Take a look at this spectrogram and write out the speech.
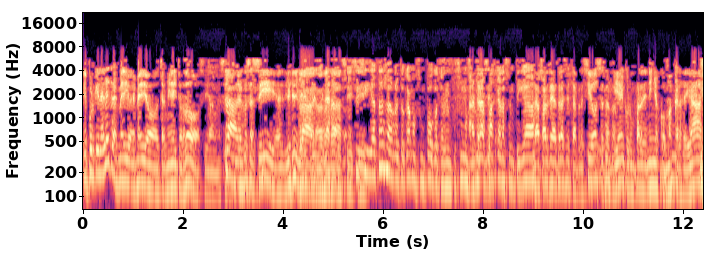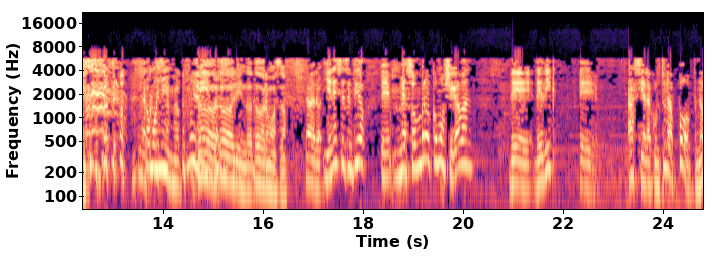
Es porque la letra es medio es medio Terminator 2, digamos. Claro. Es una cosa así. viene Claro, es verdad, sí, sí, sí, atrás la retocamos un poco, también pusimos Atrás unas está- máscaras antigas. La parte de atrás está preciosa también, con un par de niños con máscaras de gas. Está muy lindo. Muy lindo. Todo, todo lindo, todo hermoso. Claro, y en ese sentido eh, me asombró cómo llegaban de, de Dick eh, hacia la cultura pop, ¿no?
